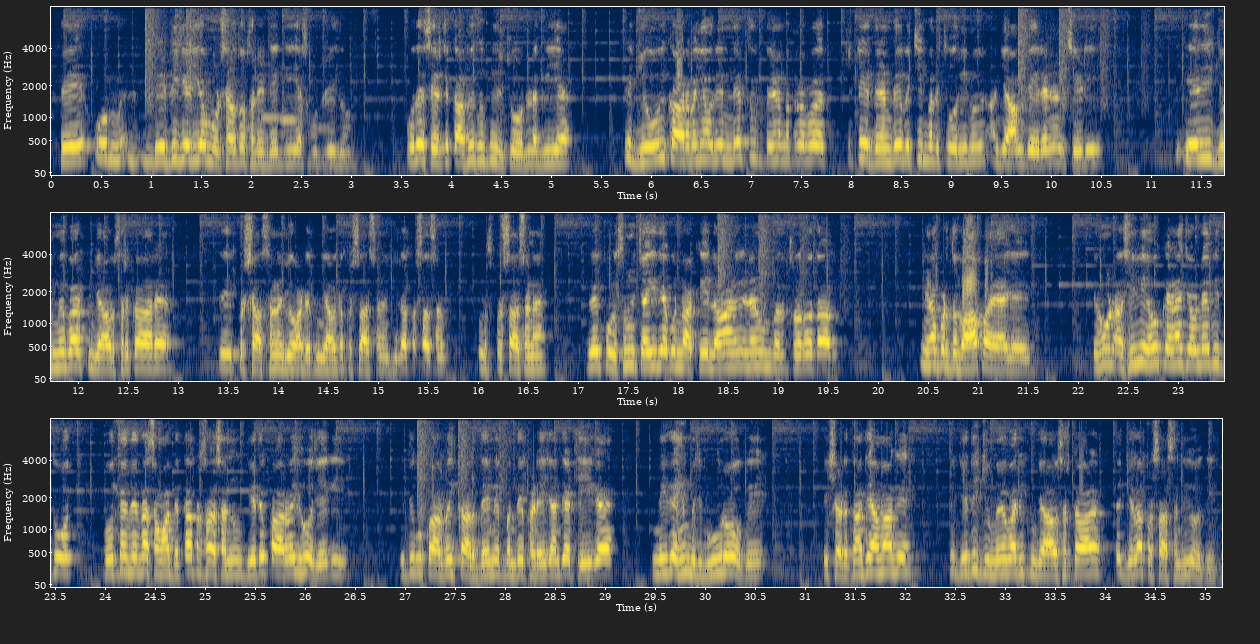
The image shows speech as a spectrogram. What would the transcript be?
ਤੇ ਉਹ ਲੇਡੀ ਜਿਹੜੀ ਆ ਉਹ ਮੋਟਰਸਾਈਕਲ ਤੋਂ ਥੱਲੇ ਡਿੱਗ ਗਈ ਹੈ ਸਕੂਟਰੀ ਤੋਂ। ਉਹਦੇ ਸਿਰ 'ਚ ਕਾਫੀ ਗੰਭੀਰ ਚੋਟ ਲੱਗੀ ਹੈ ਤੇ ਜੋ ਵੀ ਕਾਰਵਾਈਆਂ ਹੋ ਰਹੀਆਂ ਨਿਤ ਦਿਨ ਮਤਲਬ ਚਿੱਟੇ ਦਿਨ ਦੇ ਵਿੱਚ ਹੀ ਮਤਲਬ ਚੋਰੀ ਨੂੰ ਅੰਜਾਮ ਦੇ ਰਹੇ ਨੇ ਨਸ਼ੇੜੀ ਇਹਦੀ ਜ਼ਿੰਮੇਵਾਰ ਪੰਜਾਬ ਸਰਕਾਰ ਹੈ ਤੇ ਪ੍ਰਸ਼ਾਸਨ ਹੈ ਜੋ ਸਾਡੇ ਪੰਜਾਬ ਦਾ ਪ੍ਰਸ਼ਾਸਨ ਹੈ, ਜ਼ਿਲ੍ਹਾ ਪ੍ਰਸ਼ਾਸਨ, ਪੁਲਿਸ ਪ੍ਰਸ਼ਾਸਨ ਹੈ। ਇਹ ਪੁਲਿਸ ਨੂੰ ਚਾਹੀਦੀ ਹੈ ਕੋਈ ਨਾਕੇ ਲਾਣ ਇਹਨਾਂ ਨੂੰ ਮਤਲਬ ਥੋੜ੍ਹਾ ਬਹੁਤਾ ਇਹਨਾਂ ਪਰ ਦਬਾਅ ਪਾਇਆ ਜਾਏ। ਤੇ ਹੁਣ ਅਸੀਂ ਵੀ ਇਹੋ ਕਹਿਣਾ ਚਾਹੁੰਦੇ ਹਾਂ ਵੀ ਦੋ ਦੋ ਤਿੰਨ ਦਿਨ ਦਾ ਸਮਾਂ ਦਿੱਤਾ ਪ੍ਰਸ਼ਾਸਨ ਨੂੰ, ਜੇ ਤੇ ਕਾਰਵਾਈ ਹੋ ਜਾਏਗੀ, ਇਹਦੀ ਕੋਈ ਕਾਰਵਾਈ ਕਰਦੇ ਨੇ, ਬੰਦੇ ਫੜੇ ਜਾਂਦੇ ਆ, ਠੀਕ ਹੈ, ਨਹੀਂ ਤਾਂ ਅਸੀਂ ਮਜਬੂਰ ਹੋ ਕੇ ਇਹ ਸੜਕਾਂ ਤੇ ਆਵਾਂਗੇ ਤੇ ਜਿਹਦੀ ਜ਼ਿੰਮੇਵਾਰੀ ਪੰਜਾਬ ਸਰਕਾਰ ਤੇ ਜ਼ਿਲ੍ਹਾ ਪ੍ਰਸ਼ਾਸਨ ਦੀ ਹੋਵੇਗੀ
